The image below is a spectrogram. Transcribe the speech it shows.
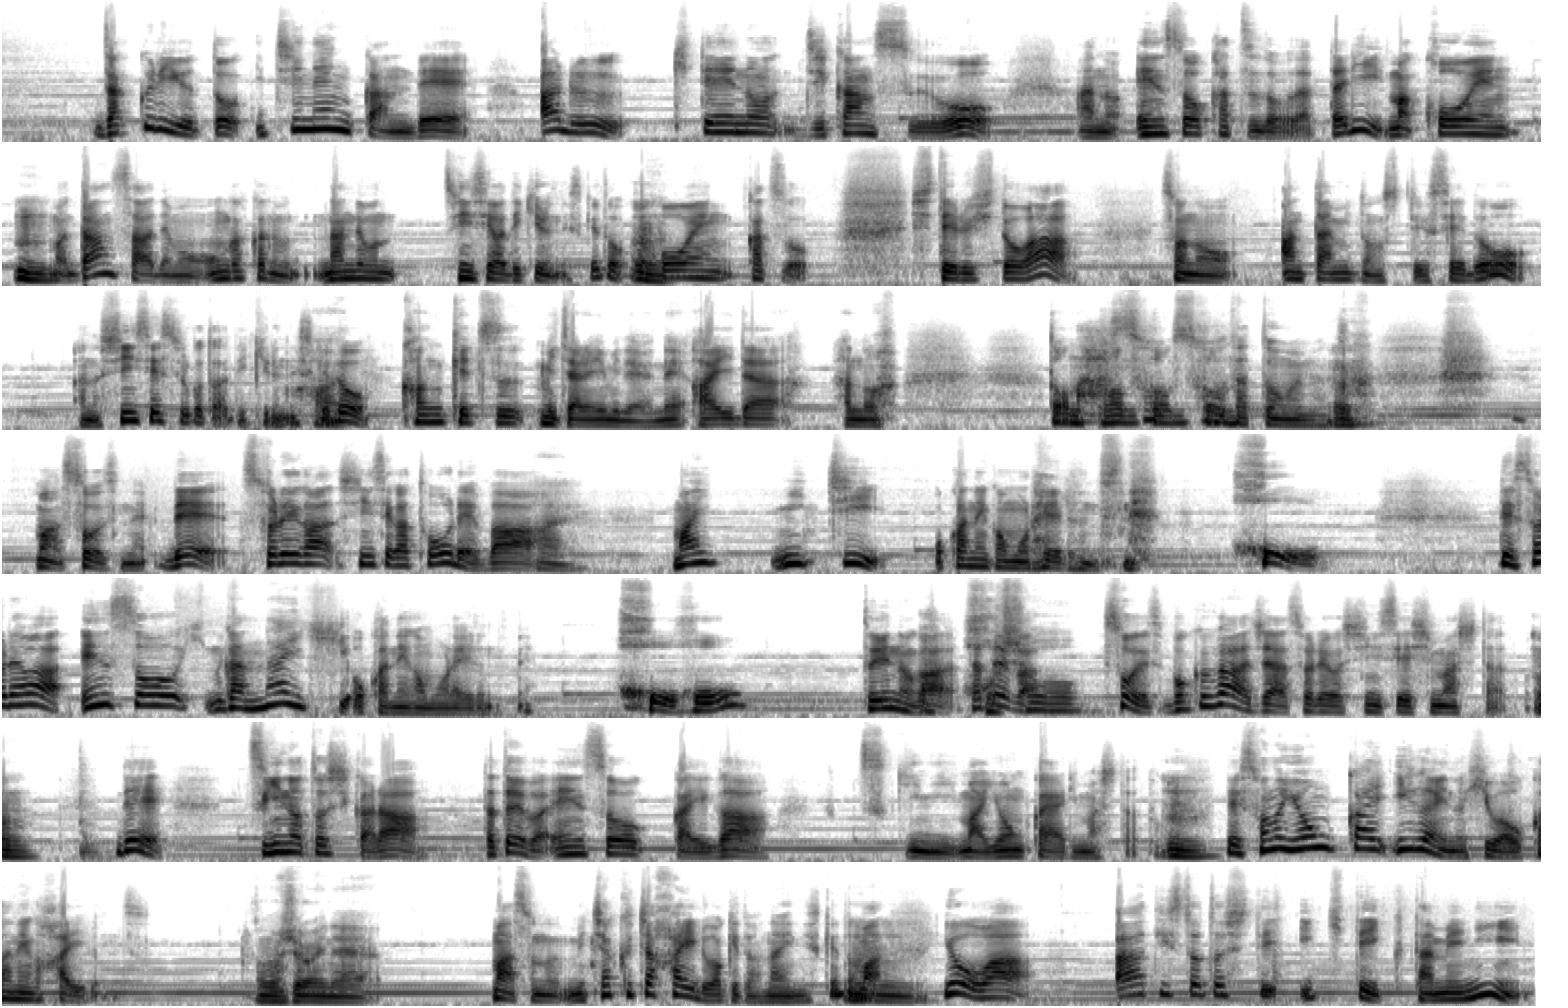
ざっくり言うと1年間である規定の時間数をあの演奏活動だったり、まあ、公演、うん。まあ、ダンサーでも音楽家でも何でも申請はできるんですけど、うん公演活動してる人はそのアンターミトンスっていう制度をあの申請することができるんですけど、はい完結みたいな意味だよね。間、あの、トンまあトン。そうだと思いますうん。まあそうですね。で、それが申請が通れば、はい。毎日お金がもらえるんですね。ほう。で、それは演奏がない日お金がもらえるんですね。ほうほうというのが、あ例えば、そうです。僕がじゃあそれを申請しました。うん。で、次の年から、例えば演奏会が月にまあ4回ありましたと。うん。で、その4回以外の日はお金が入るんです。面白いね。まあそのめちゃくちゃ入るわけではないんですけど、まあうん要はアーティストとして生きていくために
